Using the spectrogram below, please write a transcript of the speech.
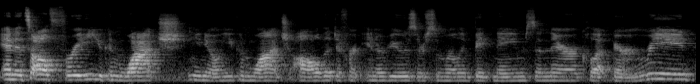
And it's all free. You can watch, you know, you can watch all the different interviews. There's some really big names in there. Colette Baron-Reid,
